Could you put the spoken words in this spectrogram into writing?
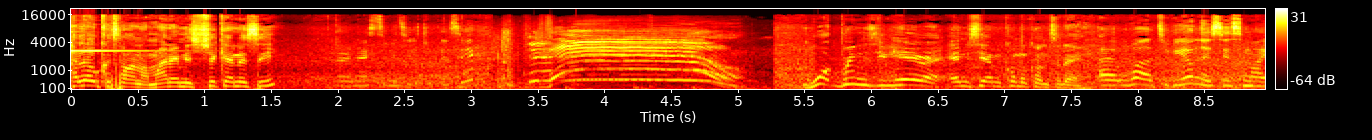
Hello, Katana. My name is Chick Hennessy. Very nice to meet you, Chick can see. What brings you here at MCM Comic Con today? Uh, well, to be honest, it's my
